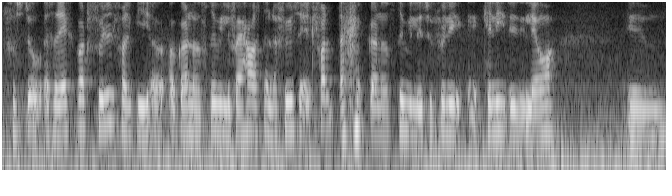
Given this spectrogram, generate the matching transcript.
forstå. Altså, jeg kan godt følge folk i at, at gøre noget frivilligt, for jeg har også den der følelse af, at folk, der gør noget frivilligt, selvfølgelig kan lide det, de laver. Øhm,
